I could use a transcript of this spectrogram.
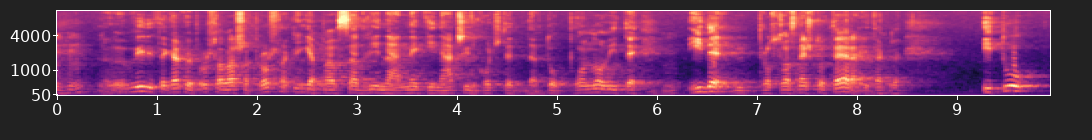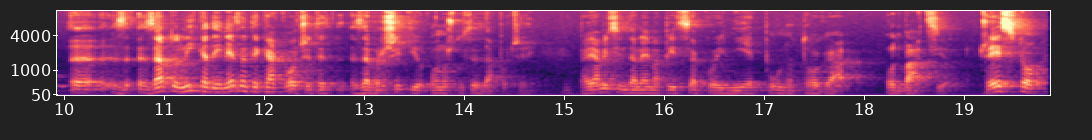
Uh -huh. Vidite kako je prošla vaša prošla knjiga, pa sad vi na neki način hoćete da to ponovite. Uh -huh. Ide, prosto vas nešto tera i tako da. I tu, e, zato nikada i ne znate kako hoćete završiti ono što ste započeli. Pa ja mislim da nema pisa koji nije puno toga odbacio. Često,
